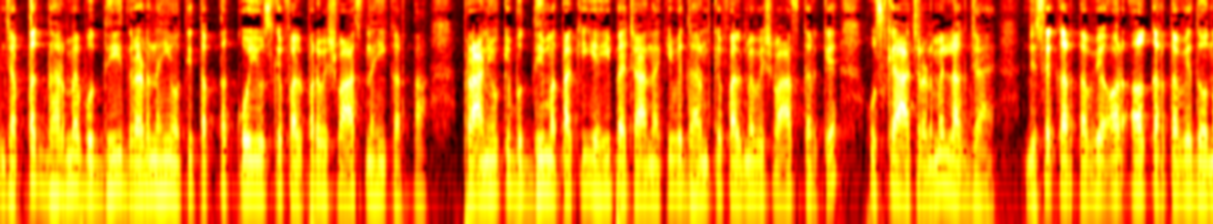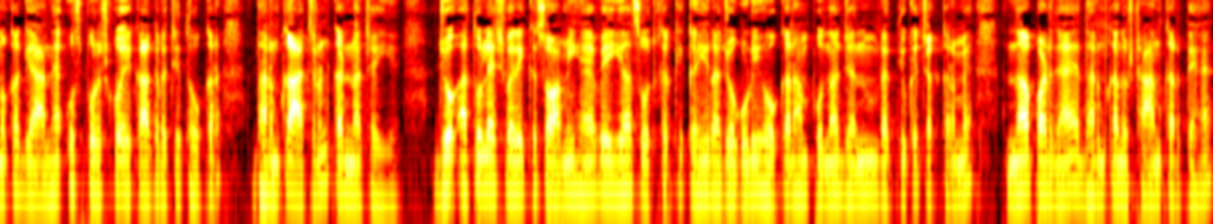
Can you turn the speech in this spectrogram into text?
जब तक धर्म में बुद्धि दृढ़ नहीं होती, तब तक कोई उसके फल पर विश्वास नहीं करता। प्राणियों की बुद्धिमता की यही पहचान है कि वे धर्म के फल में विश्वास करके उसके आचरण में लग जाएँ, जिसे कर्तव्य और अकर्तव्य दोनों का ज्ञान है। उस पुरुष को एकाग्रचित होकर धर्म का आचरण करना चाहिए। जो अतुल ऐश्वर्य के स्वामी है, वे यह सोचकर कि कहीं रजोगुड़ी होकर हम पुनः जन्म मृत्यु के चक्कर में न पड़ जाएँ, धर्म का अनुष्ठान करते हैं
